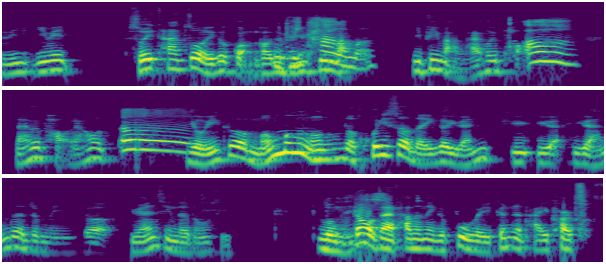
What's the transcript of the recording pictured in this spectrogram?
因因为所以他做了一个广告，就是一匹马看了吗？一匹马来回跑，啊，来回跑，然后嗯有一个朦朦胧胧的灰色的一个圆圆圆的这么一个圆形的东西，笼罩在他的那个部位，跟着他一块儿走。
